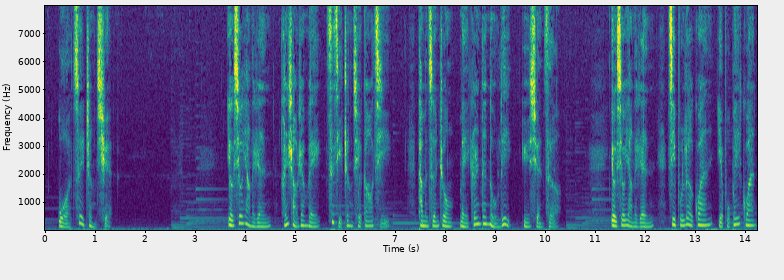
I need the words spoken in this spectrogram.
“我最正确”。有修养的人很少认为自己正确高级，他们尊重每个人的努力与选择。有修养的人既不乐观也不悲观，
